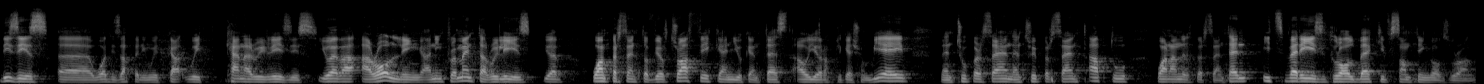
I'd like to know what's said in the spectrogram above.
This is uh, what is happening with, with canary releases. You have a, a rolling, an incremental release. You have 1% of your traffic and you can test how your application behave, then 2%, then 3%, up to 100%. And it's very easy to roll back if something goes wrong.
